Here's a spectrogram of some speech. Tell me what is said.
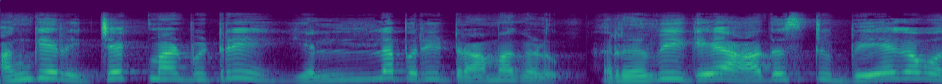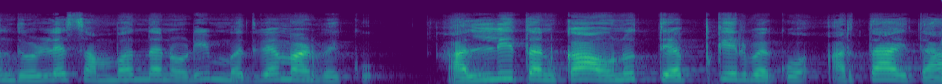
ಹಂಗೆ ರಿಜೆಕ್ಟ್ ಮಾಡ್ಬಿಟ್ರಿ ಎಲ್ಲ ಬರೀ ಡ್ರಾಮಾಗಳು. ರವಿಗೆ ಆದಷ್ಟು ಬೇಗ ಒಂದೊಳ್ಳೆ ಸಂಬಂಧ ನೋಡಿ ಮದುವೆ ಮಾಡಬೇಕು. ಅಲ್ಲಿ ತನಕ ಅವನು ತೆಪ್ಪಗಿರ್ಬೇಕು ಅರ್ಥ ಆಯ್ತಾ?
